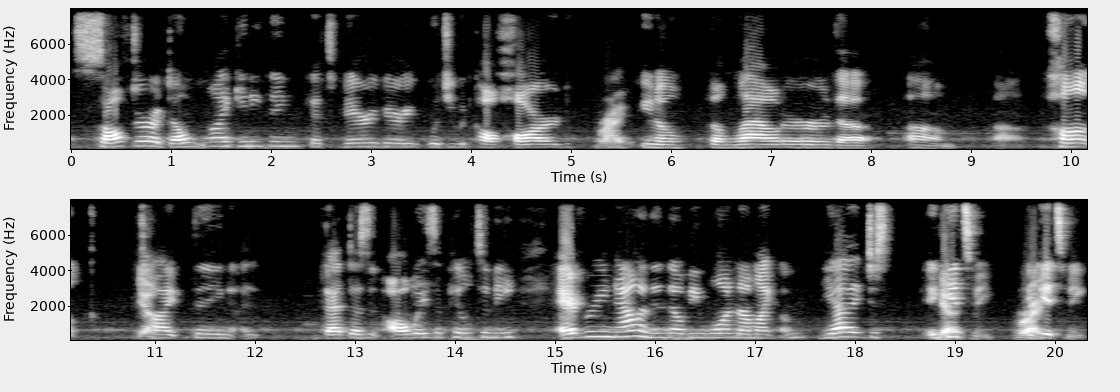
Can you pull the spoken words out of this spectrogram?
a softer. I don't like anything that's very, very what you would call hard. Right. You know, the louder, the um, uh, punk Yeah. type thing. That doesn't always appeal to me. Every now and then there'll be one, and I'm like, um, yeah, it just it Yeah. gets me. Right. It gets me.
